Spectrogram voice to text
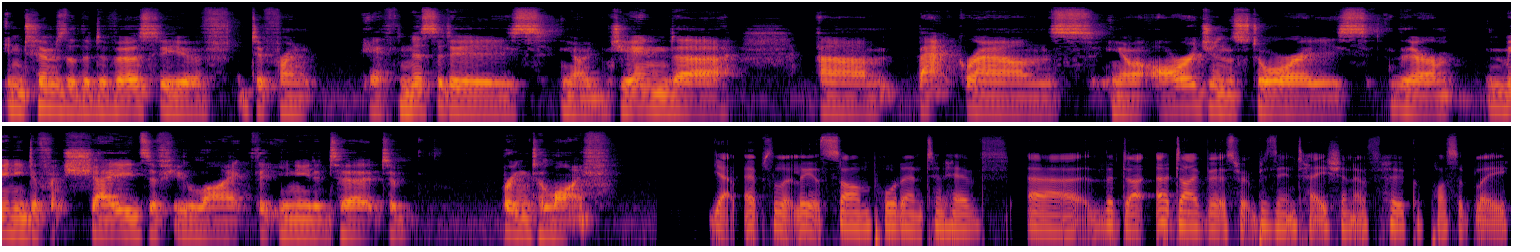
in terms of the diversity of different ethnicities, you know, gender, um, backgrounds, you know, origin stories. There are many different shades, if you like, that you needed to, to bring to life. Yeah, absolutely. It's so important to have uh, the di- a diverse representation of who could possibly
